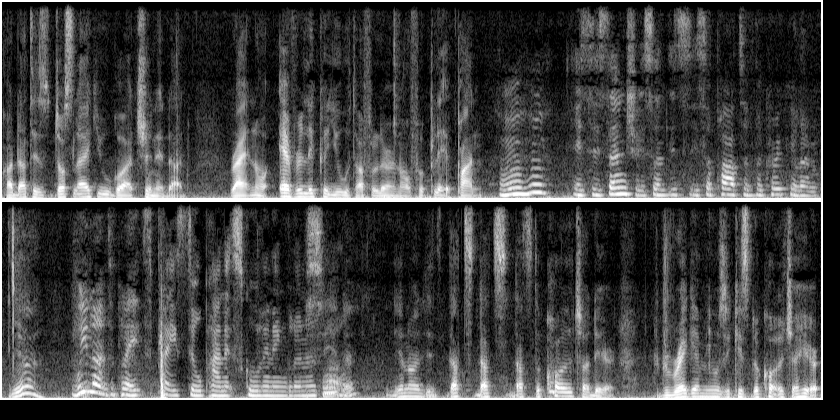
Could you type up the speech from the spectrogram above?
Cause that is just like you go at Trinidad. Right now, every little youth have to learn how to play pan. Mm-hmm. It's essential. It's a, it's, it's a part of the curriculum. Yeah. We learned to play play steel pan at school in England as See well. that? You know, that's that's that's the culture there. The reggae music is the culture here.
